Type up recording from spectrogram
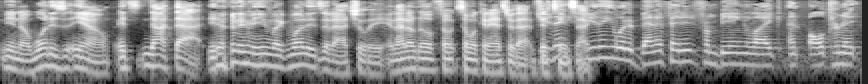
you know, what is you know, it's not that. You know what I mean? Like what is it actually? And I don't know if someone can answer that in Do 15 think, seconds. do you think it would have benefited from being like an alternate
